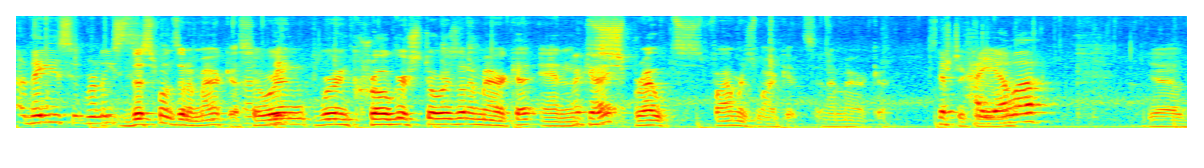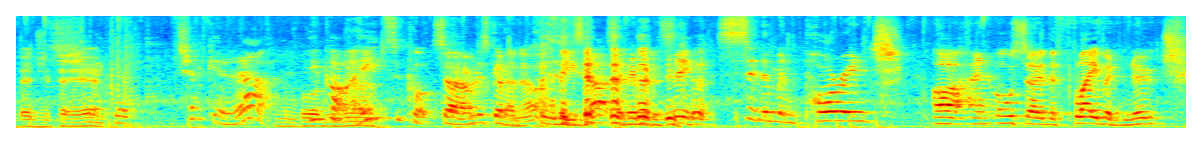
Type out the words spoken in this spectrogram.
are these released? This one's in America. So Uh, we're in we're in Kroger stores in America and Okay. Sprouts farmers markets in America. the paella. Yeah, veggie paella. Check it, check it out. You got heaps of cool. So I'm just going to pull these out so people can see. Cinnamon porridge. Oh, and also the flavored nooch.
